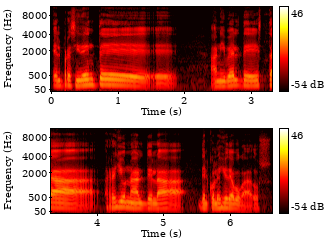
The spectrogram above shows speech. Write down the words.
el presidente eh, a nivel de esta regional del Colegio de Abogados.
